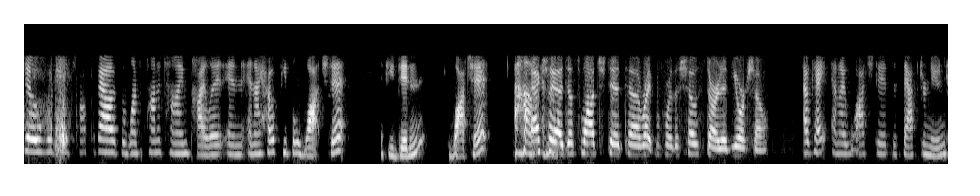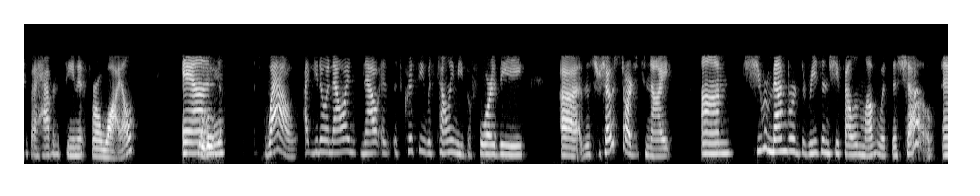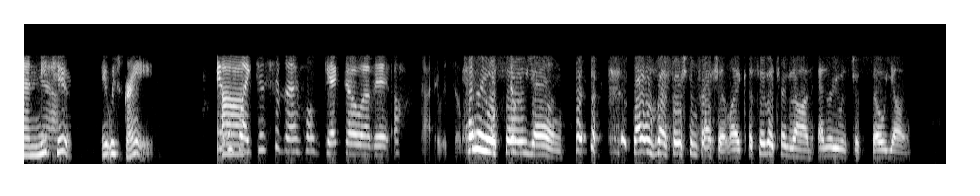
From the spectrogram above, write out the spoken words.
So we're going to talk about the Once Upon a Time pilot, and and I hope people watched it. If you didn't, watch it. Um, Actually, I just watched it uh, right before the show started. Your show. Okay, and I watched it this afternoon because I haven't seen it for a while. And Mm-hmm. wow, I, you know, and now I now as, as Chrissy was telling me before the uh the show started tonight, um, she remembered the reason she fell in love with this show, and me Yeah. too. It was great. It was Uh, like just from the whole get go of it. Oh God, it was so. Henry was so young. that was my first impression. Like as soon as I turned it on, Henry was just so young.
